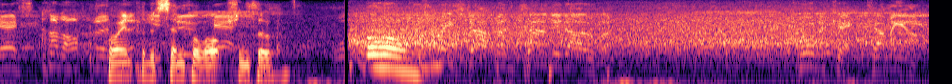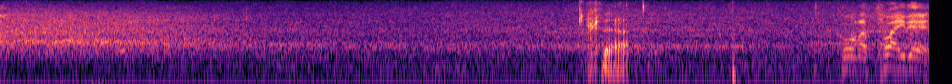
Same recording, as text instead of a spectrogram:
Yes, unoften I went for the simple option, though. Oh, Reached up and turned it over. Corner kick coming up. Look that. Corner played in. It.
